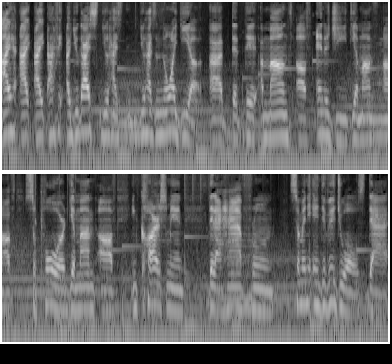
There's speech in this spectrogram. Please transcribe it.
I, I, I, I, uh, you guys, you has, you has no idea uh, the the amount of energy, the amount of support, the amount of encouragement that I have from so many individuals that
